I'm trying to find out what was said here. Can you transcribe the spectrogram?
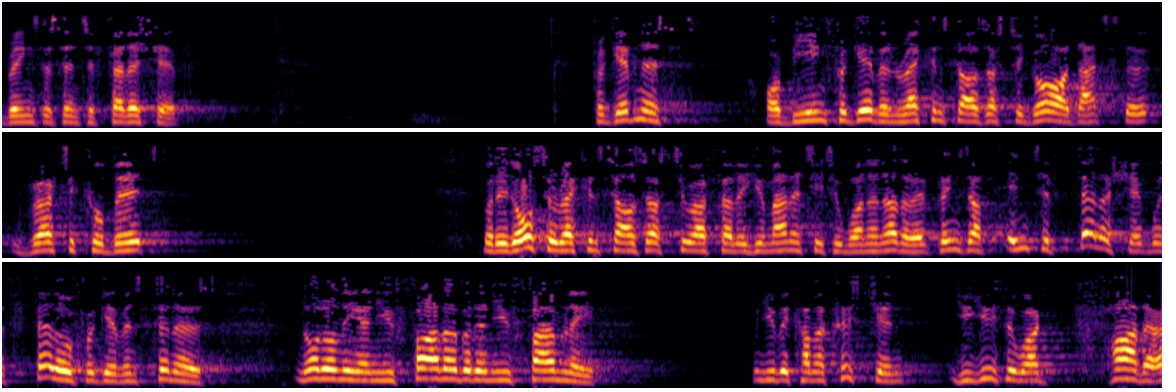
brings us into fellowship. Forgiveness or being forgiven reconciles us to God. That's the vertical bit. But it also reconciles us to our fellow humanity, to one another. It brings us into fellowship with fellow forgiven sinners. Not only a new father, but a new family. When you become a Christian, you use the word father,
